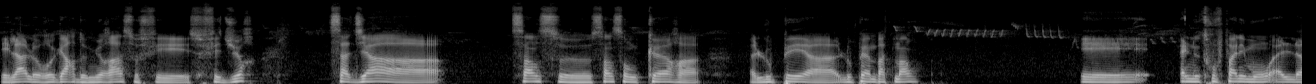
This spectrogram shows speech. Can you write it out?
Et là, le regard de Murat se fait, se fait dur. Sadia, sans, sans son cœur, a loupé, loupé un battement. Et elle ne trouve pas les mots. Elle,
